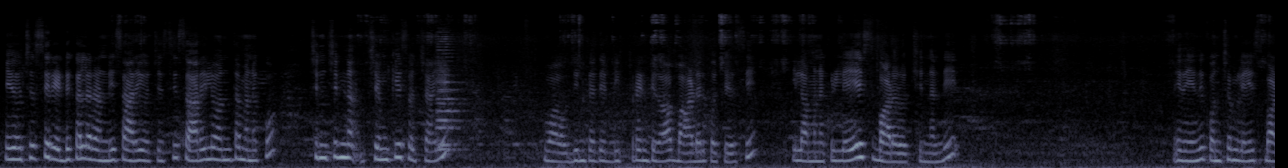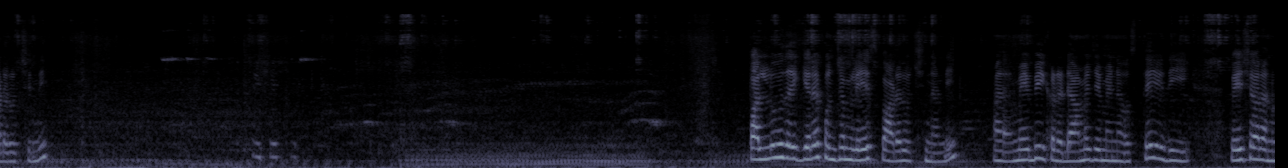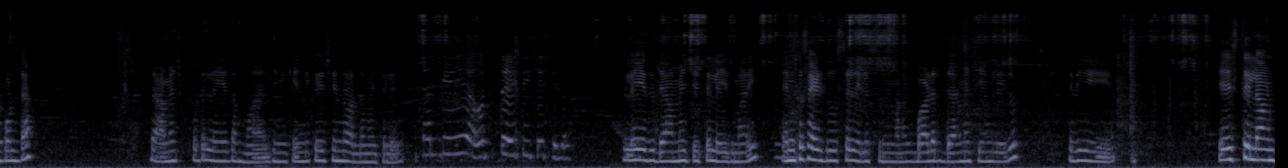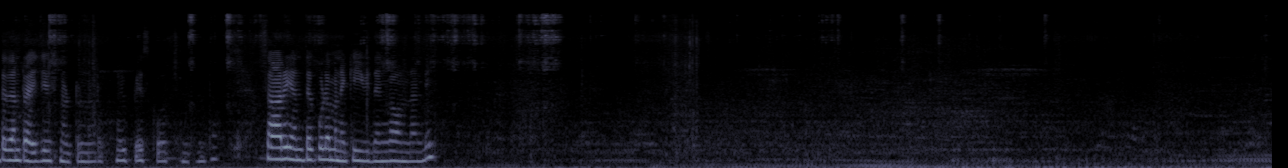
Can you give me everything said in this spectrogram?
ఇది వచ్చేసి రెడ్ కలర్ అండి. సారీ వచ్చేసి. సారీలో అంతా మనకు చిన్న చిన్న చెమ్కీస్ వచ్చాయి. వావ్ దీనికైతే డిఫరెంట్గా బార్డర్కి వచ్చేసి ఇలా మనకు లేస్ బార్డర్ వచ్చిందండి. ఇదేంది కొంచెం లేస్ బార్డర్ వచ్చింది. పళ్ళు దగ్గర కొంచెం లేస్ బార్డర్ వచ్చిందండి. మేబీ ఇక్కడ డ్యామేజ్ ఏమైనా వస్తే ఇది వేశారనుకుంటా. డ్యామేజ్ కూడా లేదమ్మా. దీనికి ఎందుకు వేసిండో అర్థమైతే లేదు. లేదు డ్యామేజ్ అయితే లేదు మరి. వెనక సైడ్ చూస్తే తెలుస్తుంది మనకు. బార్డర్ డ్యామేజ్ ఏం లేదు. ఇది వేస్తే ఎలా ఉంటుందని ట్రై చేసినట్టున్నారు. విప్పేసుకోవచ్చు అనుకుంటా. సారీ అంతా కూడా మనకి ఈ విధంగా ఉందండి.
